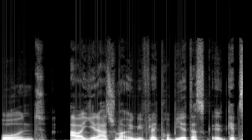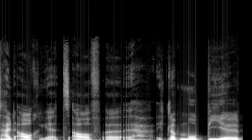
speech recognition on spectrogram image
Und aber jeder hat es schon mal irgendwie vielleicht probiert. Das äh, gibt es halt auch jetzt auf, äh, ich glaube, mobil.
